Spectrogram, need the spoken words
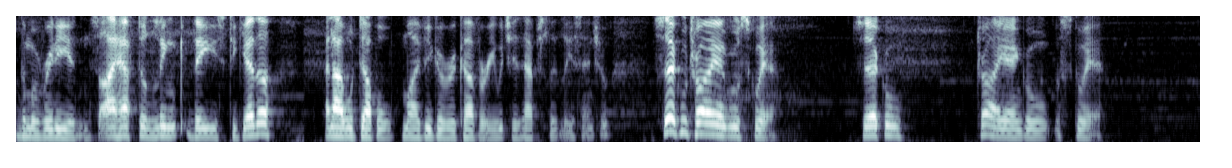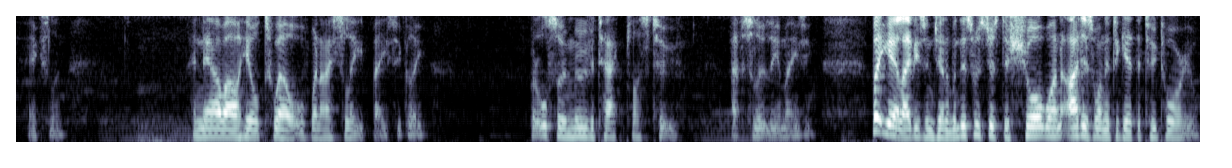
the meridians. I have to link these together and I will double my vigor recovery, which is absolutely essential. Circle, triangle, square. Circle, triangle, square. Excellent. And now I'll heal 12 when I sleep, basically. But also move attack plus 2. Absolutely amazing. But yeah, ladies and gentlemen, this was just a short one. I just wanted to get the tutorial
